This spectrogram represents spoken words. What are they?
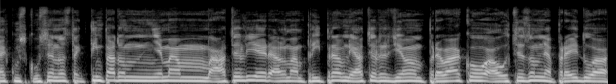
nejakú skúsenosť. Tak tým pádom nemám ateliér, ale mám prípravný ateliér, kde mám prvákov a cez mňa prejdú a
